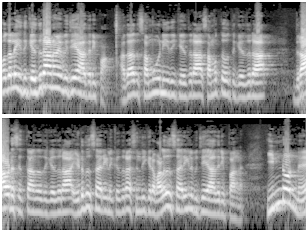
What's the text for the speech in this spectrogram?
முதல்ல இதுக்கு எதிரானவன் விஜயை ஆதரிப்பான். அதாவது சமூக நீதிக்கு எதிராக சமத்துவத்துக்கு எதிராக திராவிட சித்தாந்தத்துக்கு எதிராக இடதுசாரிகளுக்கு எதிராக சிந்திக்கிற வலதுசாரிகள் விஜயை ஆதரிப்பாங்க. இன்னொன்று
